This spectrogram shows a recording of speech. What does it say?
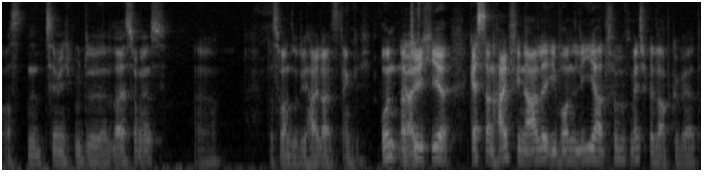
was eine ziemlich gute Leistung ist. Äh, das waren so die Highlights, denke ich. Und Ja, natürlich hier, gestern Halbfinale, Yvonne Lee hat fünf Matchbälle abgewehrt.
